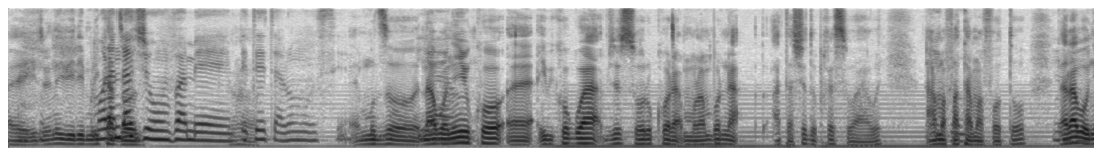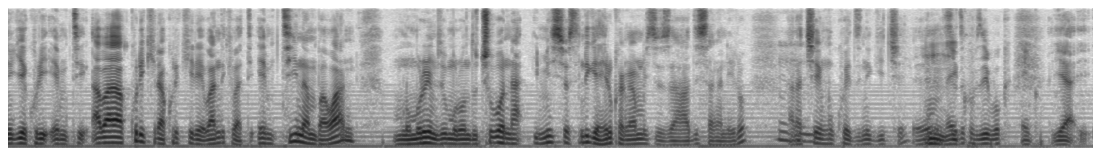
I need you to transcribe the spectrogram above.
oh, eh, ibyo ni biri muri kazoza ah. eh, nabonye yuko eh, ibikorwa byose uhora ukora murambona atashe de presse wawe amafata amafoto narabonye ugiye kuri MT abakurikira kuri kire bandike bati MT number one mu muririmbyi w'umurundo ucubona iminsi yose ndiga herukanwa muri za dusanganiro mm. araciye nk'ukwezi n'igice eh mm, kuvyibuka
